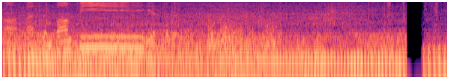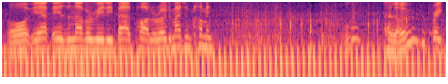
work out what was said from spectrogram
Oh, nice and bumpy. Yes, stop it. Oh, yep, here's another really bad part of the road. Imagine coming. Oh, hello, the brake.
